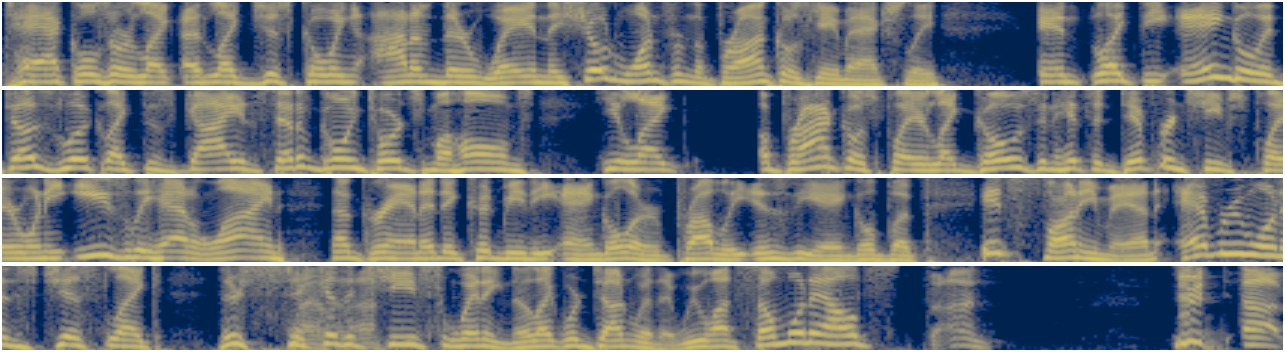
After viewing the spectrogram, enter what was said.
tackles or like uh, like just going out of their way, and they showed one from the Broncos game actually, and like the angle, it does look like this guy instead of going towards Mahomes, he like. A Broncos player like goes and hits a different Chiefs player when he easily had a line. Now, granted, it could be the angle or probably is the angle, but it's funny, man. Everyone is just like they're sick of the Chiefs winning. They're like, we're done with it. We want someone else. Done. Dude, uh,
